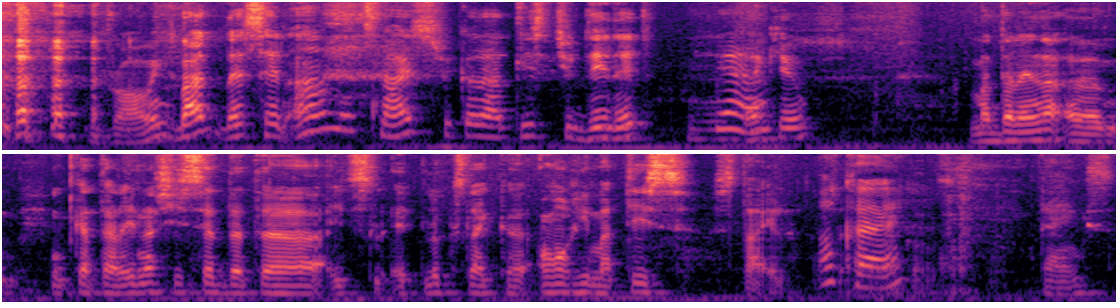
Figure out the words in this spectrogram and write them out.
drawing. But they said, oh, that's nice because at least you did it. Yeah. Thank you. Madalena, um, Catalina, she said that uh, it's it looks like uh, Henri Matisse style. Okay. I go, thanks.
